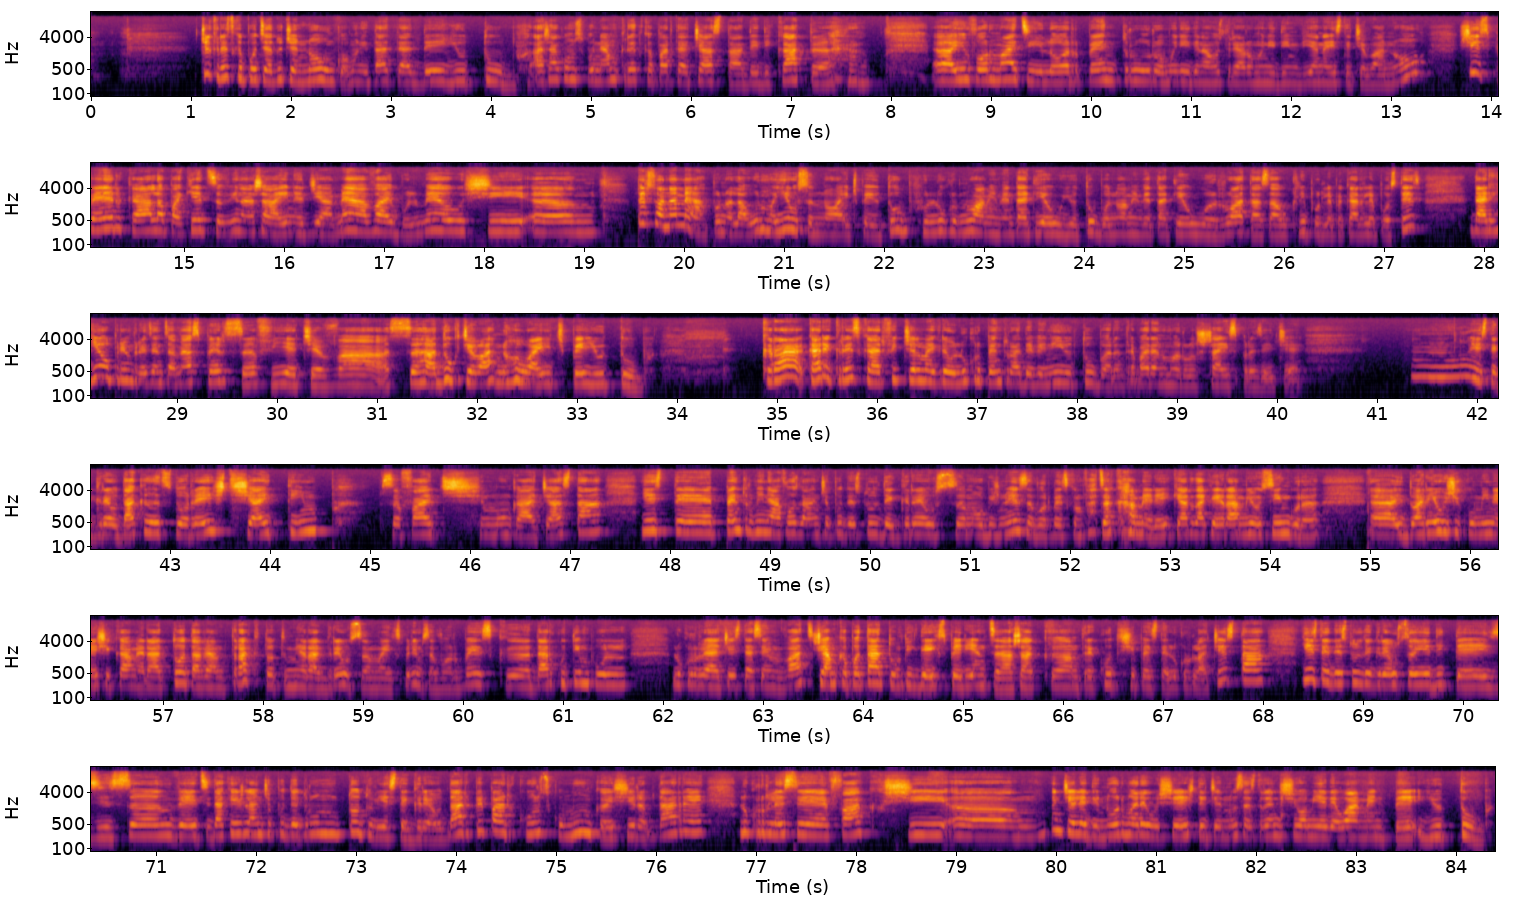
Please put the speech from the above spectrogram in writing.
Ce crezi că poți aduce nou în comunitatea de YouTube? Așa cum spuneam, cred că partea aceasta dedicată uh, informațiilor pentru românii din Austria, românii din Viena este ceva nou și sper ca la pachet să vină așa energia mea, vibe-ul meu și uh, persoana mea, până la urmă, eu sunt nou aici pe YouTube, lucru nu am inventat eu YouTube-ul, nu am inventat eu roata sau clipurile pe care le postez, dar eu, prin prezența mea, sper să fie ceva, să aduc ceva nou aici pe YouTube. Care crezi că ar fi cel mai greu lucru pentru a deveni YouTuber? Întrebarea numărul 16. Nu este greu. Dacă îți dorești și ai timp, să faci munca aceasta. Este, pentru mine a fost la început destul de greu să mă obișnuiesc să vorbesc în fața camerei, chiar dacă eram eu singură, uh, doar eu și cu mine și camera, tot aveam trac, tot mi era greu să mă exprim, să vorbesc, uh, dar cu timpul lucrurile acestea se învață și am căpătat un pic de experiență, așa că am trecut și peste lucrul acesta. Este destul de greu să editezi, să înveți. Dacă ești la început de drum, totul este greu, dar pe parcurs, cu muncă și răbdare, lucrurile se fac și uh, în cele din urmă reușești, de ce nu, să strângi și o mie de oameni pe YouTube.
